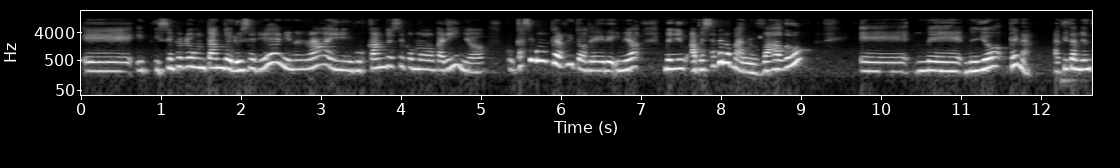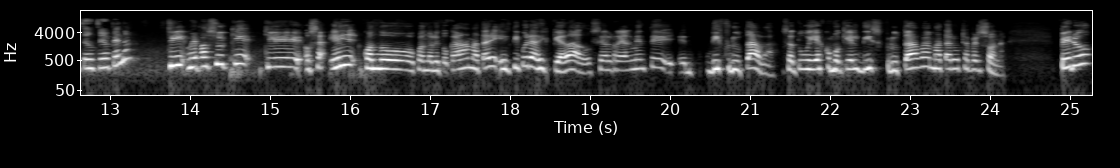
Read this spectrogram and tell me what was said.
eh, y, siempre preguntando, y lo hice bien, y nada, y buscando ese como cariño, casi como un perrito. y me, me, a pesar de lo malvado, eh, me, me, dio pena. ¿A ti también te dio pena? Sí, me pasó que, que, o sea, él cuando, cuando le tocaba matar, el tipo era despiadado, o sea, él realmente eh, disfrutaba, o sea, tú veías como que él disfrutaba matar a otra persona, pero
